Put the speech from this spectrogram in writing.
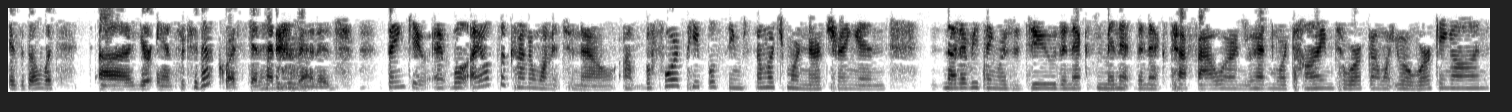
Isabel, what's uh, your answer to that question? How do you manage? Thank you. And, well, I also kind of wanted to know um, before people seemed so much more nurturing and not everything was due the next minute, the next half hour, and you had more time to work on what you were working on.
